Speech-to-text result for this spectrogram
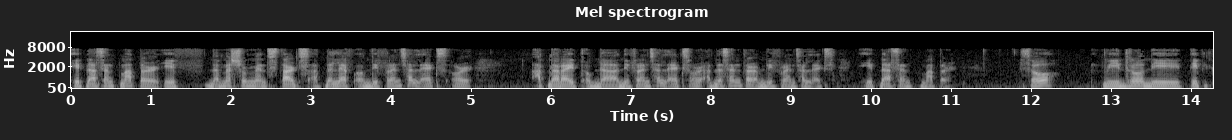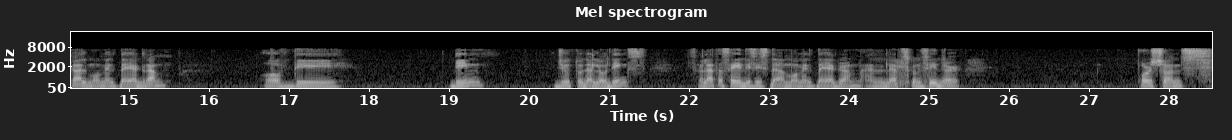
it doesn't matter if the measurement starts at the left of differential x or at the right of the differential x or at the center of differential x. It doesn't matter. So, we draw the typical moment diagram of the beam due to the loadings. So let us say this is the moment diagram and let's consider portions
